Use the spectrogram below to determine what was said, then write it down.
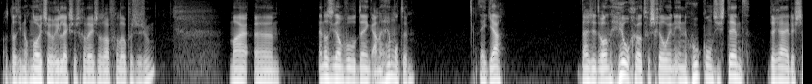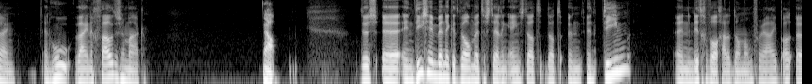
Dat hij nog nooit zo relaxed is geweest als afgelopen seizoen. Maar, ehm, en als ik dan bijvoorbeeld denk aan Hamilton, denk ik ja, daar zit wel een heel groot verschil in, in hoe consistent de rijders zijn. En hoe weinig fouten ze maken. Ja. Dus eh, in die zin ben ik het wel met de stelling eens dat, dat een, een team, en in dit geval gaat het dan om Ferrari, eh,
